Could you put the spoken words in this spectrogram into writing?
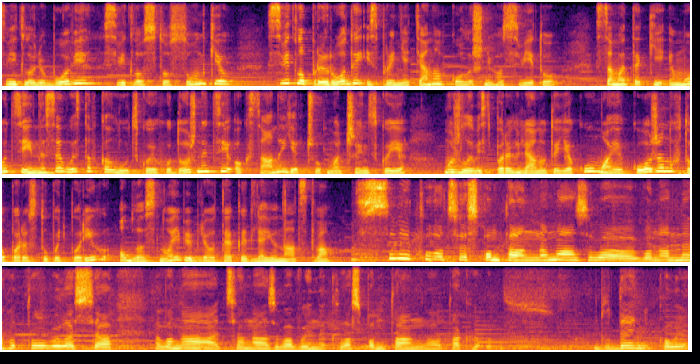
світло любові, світло стосунків, світло природи і сприйняття навколишнього світу. Саме такі емоції несе виставка луцької художниці Оксани Ячук-Мачинської, можливість переглянути яку має кожен, хто переступить поріг обласної бібліотеки для юнацтва. Світло це спонтанна назва, вона не готувалася. Вона ця назва виникла спонтанно так в день, коли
